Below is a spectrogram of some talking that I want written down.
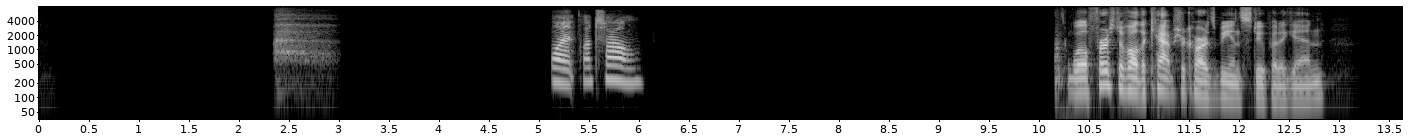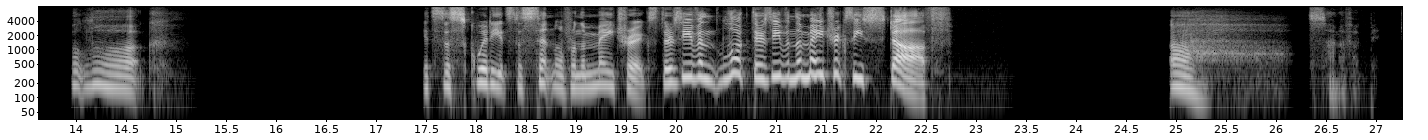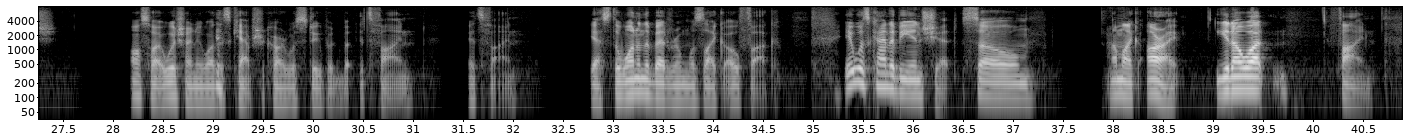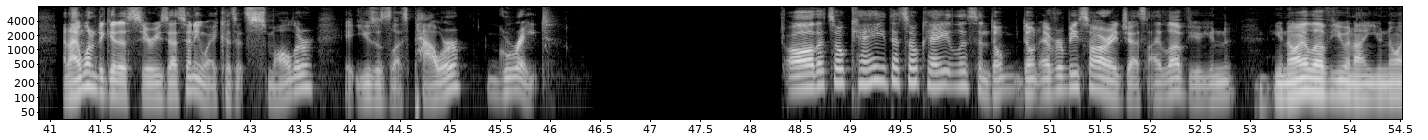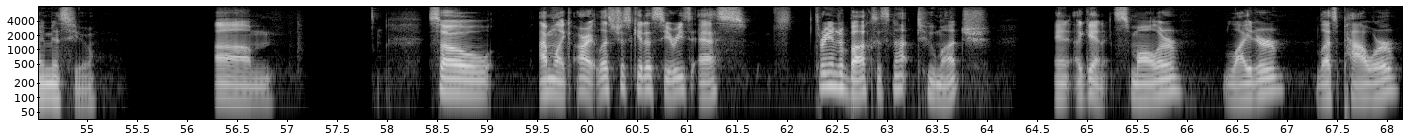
What? What's wrong? Well, first of all, the capture card's being stupid again. But look. It's the Squiddy, it's the Sentinel from the Matrix. There's even look, there's even the Matrixy stuff. Ah, son of a bitch. Also, I wish I knew why this capture card was stupid, but it's fine. It's fine. Yes, the one in the bedroom was like, oh fuck. It was kind of being shit. So I'm like, all right, you know what? Fine. And I wanted to get a Series S anyway because it's smaller, it uses less power. Great. Oh, that's okay. That's okay. Listen, don't don't ever be sorry, Jess. I love you. You kn- you know I love you and I you know I miss you. Um so I'm like, all right, let's just get a Series S. It's 300 bucks. It's not too much. And again, it's smaller, lighter, less power,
